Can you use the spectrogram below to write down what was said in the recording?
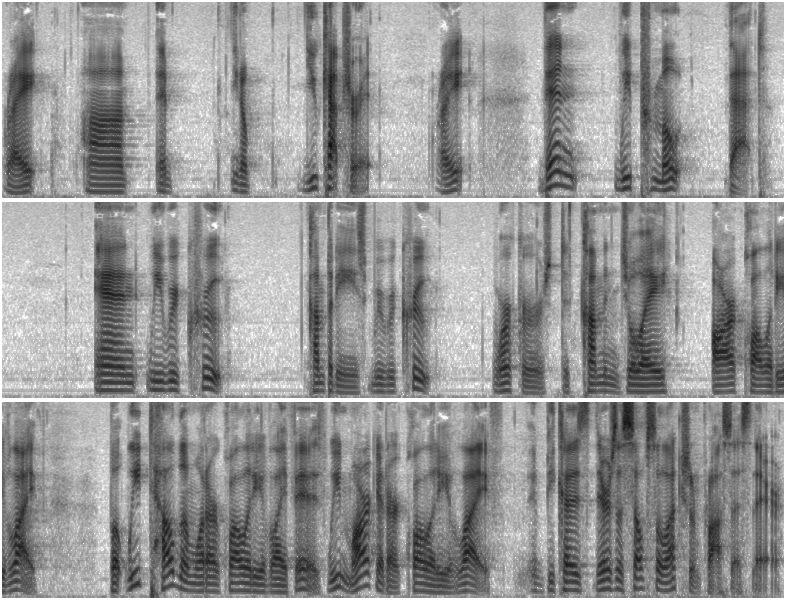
right? um, and you know, you capture it, right? Then we promote that, and we recruit companies, we recruit workers to come enjoy our quality of life. But we tell them what our quality of life is. We market our quality of life because there's a self selection process there.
